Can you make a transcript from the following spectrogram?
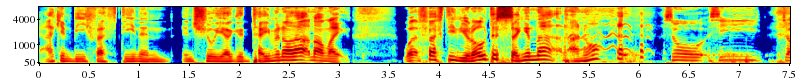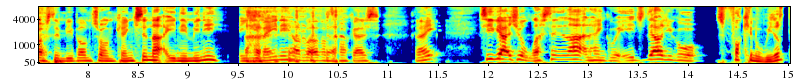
I can be fifteen and and show you a good time and all that, and I'm like, what? Fifteen year old is singing that? I know. so, see Justin Bieber and Sean Kingston, that Eeny Meeny, Eeny Miny, or whatever the fuck it is, right? See if you actually listen to that and think what age they are, you go, It's fucking weird.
